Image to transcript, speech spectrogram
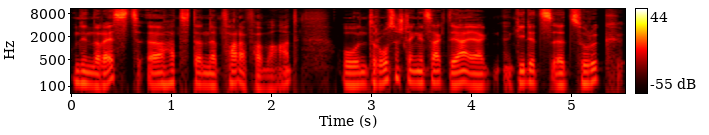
und den Rest äh, hat dann der Pfarrer verwahrt. Und Rosenstengel sagt, ja, er geht jetzt äh, zurück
